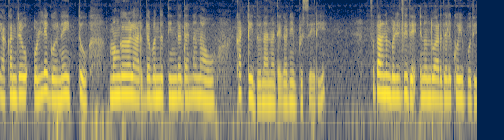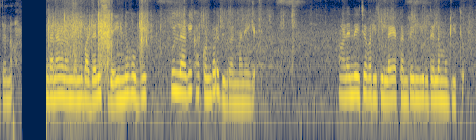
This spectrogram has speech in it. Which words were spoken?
ಯಾಕಂದರೆ ಒಳ್ಳೆ ಗೊನೆ ಇತ್ತು. ಮಂಗಗಳ ಅರ್ಧ ಬಂದು ತಿಂದದನ್ನು ನಾವು ಕಟ್ಟಿದ್ದು ನಾನು ಮತ್ತು ಗಣಿಬ್ರು ಸೇರಿ. ಸೊ ಸಾಧಾರಣ ಬೆಳೆದಿದೆ. ಇನ್ನೊಂದು ವಾರದಲ್ಲಿ ಕೊಯ್ಬೋದು ಇದನ್ನು. ದನಗಳನ್ನು ಬಂದು ಬದಲಿಸಿದೆ. ಇನ್ನೂ ಹೋಗಿ ಫುಲ್ಲಾಗಿ ಕರ್ಕೊಂಡು ಬರೋದು ಇವ್ರನ್ನ ಮನೆಗೆ. ನಾಳೆಯಿಂದ ಈಚೆ ಬರಲಿಕ್ಕಿಲ್ಲ, ಯಾಕಂದರೆ ಇಲ್ಲಿರೋದೆಲ್ಲ ಮುಗೀತು.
